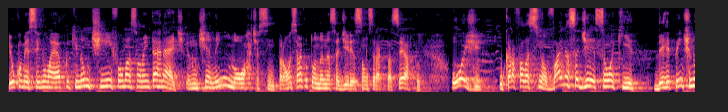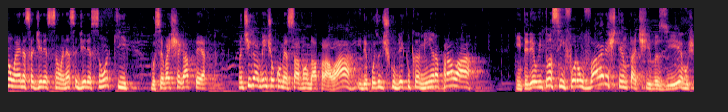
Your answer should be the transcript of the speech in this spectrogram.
eu comecei numa época que não tinha informação na internet. Eu não tinha nem um norte assim, para onde será que eu estou andando nessa direção? Será que está certo? Hoje, o cara fala assim, ó, vai nessa direção aqui. De repente não é nessa direção, é nessa direção aqui. Você vai chegar perto. Antigamente eu começava a andar para lá e depois eu descobria que o caminho era para lá. Entendeu? Então, assim, foram várias tentativas e erros.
